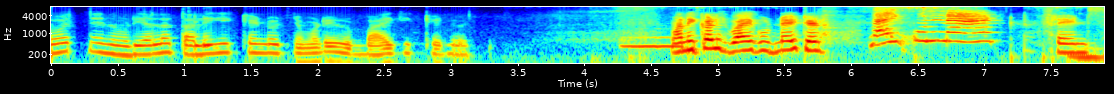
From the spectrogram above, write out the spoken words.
ಯೋಚನೆ ನೋಡಿ ಎಲ್ಲ ತಲೆಗೆ ಇಕ್ಕೊಂಡು ಯೋಚನೆ ಮಾಡಿ ಬಾಯಿಗೆ ಇಕ್ಕೊಂಡು ಯೋಚನೆ. ಮನೆ ಕಳಿ ಬಾಯ್ ಗುಡ್ ನೈಟ್ ಹೇಳು. ಫ್ರೆಂಡ್ಸ್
